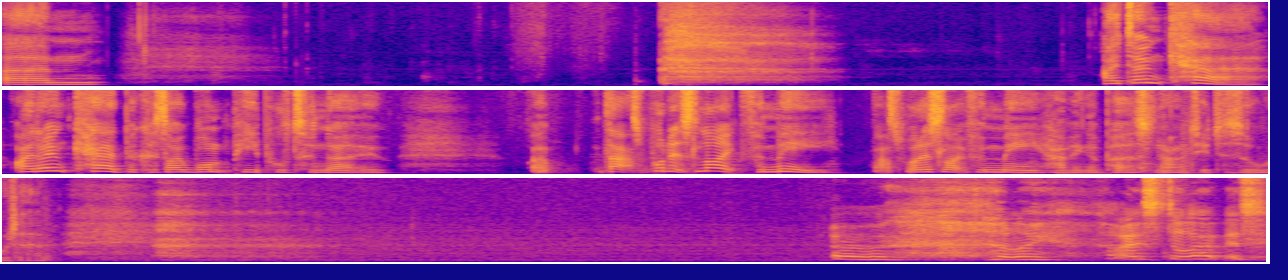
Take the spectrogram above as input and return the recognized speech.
Um, I don't care. I don't care because I want people to know. Uh, that's what it's like for me. That's what it's like for me having a personality disorder. Uh, and I, I still have this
